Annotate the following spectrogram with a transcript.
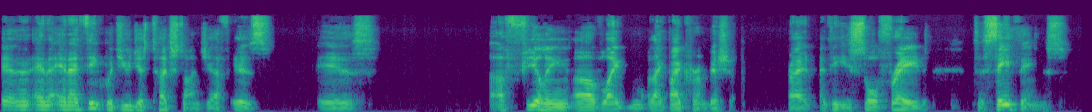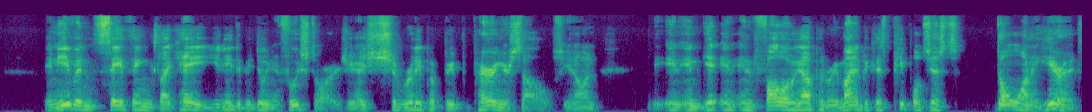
and and, and I think what you just touched on, Jeff, is is a feeling of like like my current bishop, right? I think he's so afraid to say things and even say things like, "Hey, you need to be doing your food storage. You guys should really be preparing yourselves," you know, and in, in get in, in following up and reminding because people just don't want to hear it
